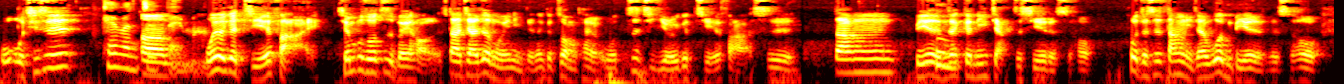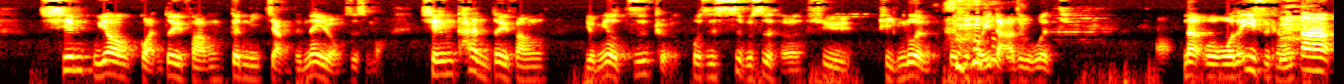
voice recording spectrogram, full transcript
我我其实，Kevin 自卑吗？嗯？我有一个解法、先不说自卑好了，大家认为你的那个状态，我自己有一个解法是。当别人在跟你讲这些的时候，嗯、或者是当你在问别人的时候，先不要管对方跟你讲的内容是什么，先看对方有没有资格，或是适不适合去评论或是回答这个问题。哦，那我我的意思，可能大家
